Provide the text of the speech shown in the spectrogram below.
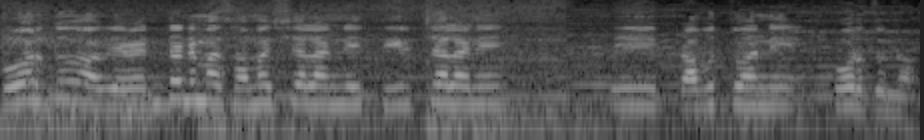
కోరుతూ అవి వెంటనే మా సమస్యలన్నీ తీర్చాలని ఈ ప్రభుత్వాన్ని కోరుతున్నాం.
